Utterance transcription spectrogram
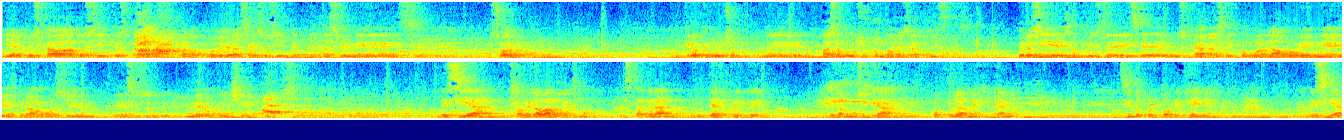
Y él buscaba los sitios para, para poder hacer sus interpretaciones eh, solo. Y creo que mucho, eh, pasa mucho con varios artistas. Pero sí, eso que usted dice de buscar así como la bohemia y el trago, sí, eso es mero cliché. Decía Chabela Vargas, ¿no? Esta gran intérprete de la música popular mexicana, siendo puertorriqueña, decía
